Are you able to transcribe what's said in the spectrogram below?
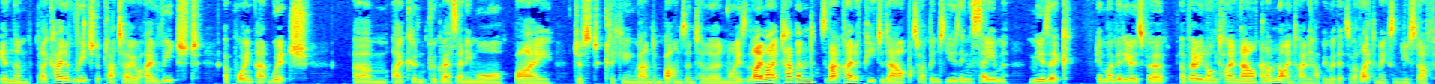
in them. But I kind of reached a plateau. I reached a point at which um, I couldn't progress anymore by just clicking random buttons until a noise that I liked happened. So that kind of petered out. So I've been using the same music in my videos for a very long time now, and I'm not entirely happy with it, so I'd like to make some new stuff.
